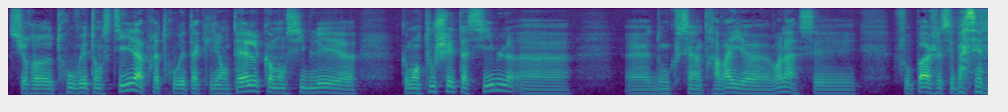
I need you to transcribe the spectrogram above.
sur trouver ton style, après trouver ta clientèle, comment cibler, comment toucher ta cible. donc c'est un travail, voilà, c'est, faut pas, je sais pas s'il y a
